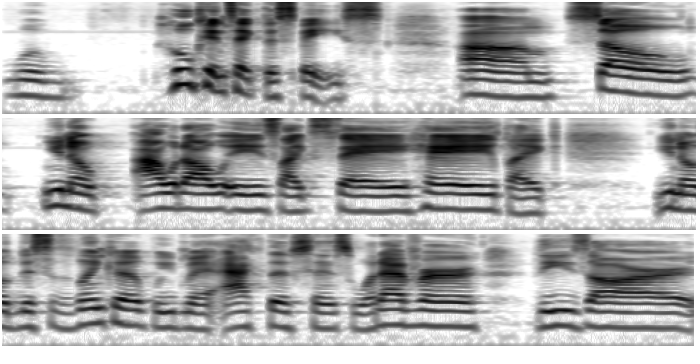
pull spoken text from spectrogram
will who can take the space. Um, so you know i would always like say hey like you know, this is Link Up. We've been active since whatever. These are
